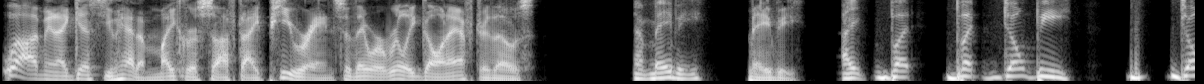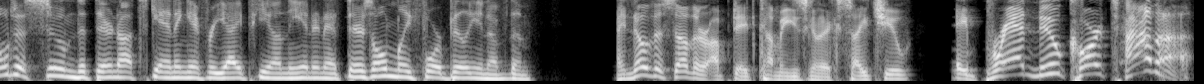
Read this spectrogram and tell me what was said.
well, I mean, I guess you had a Microsoft IP range, so they were really going after those. Now, maybe Maybe. I, but but don't be, don't assume that they're not scanning every IP on the internet. There's only four billion of them. I know this other update coming is going to excite you. A brand new Cortana.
